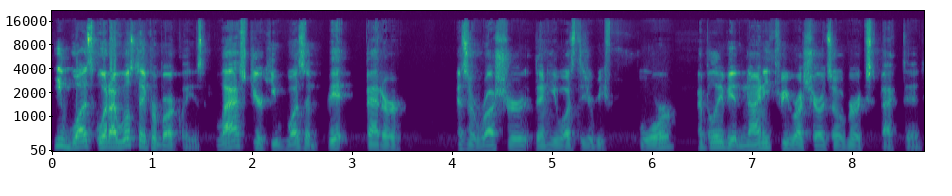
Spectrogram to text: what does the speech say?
he was what I will say for Barkley is last year he was a bit better as a rusher than he was the year before. I believe he had 93 rush yards over expected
